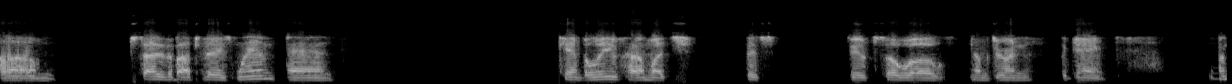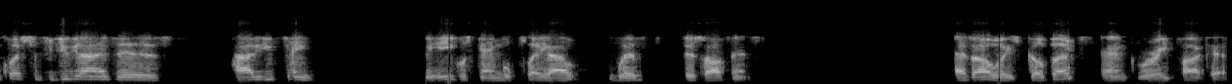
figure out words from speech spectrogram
Um, excited about today's win and can't believe how much this did so well um, during the game. One question for you guys is how do you think the Eagles game will play out with this offense. as always, go Bucs and great podcast.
